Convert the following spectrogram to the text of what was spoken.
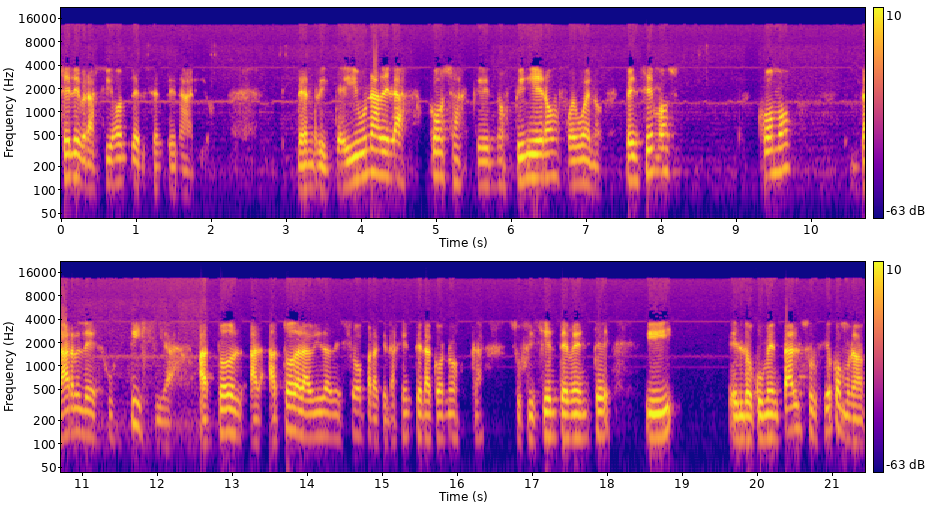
celebración del centenario de Enrique. Y una de las cosas que nos pidieron fue, bueno, pensemos cómo darle justicia a, todo, a, toda la vida de yo para que la gente la conozca suficientemente y el documental surgió como una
